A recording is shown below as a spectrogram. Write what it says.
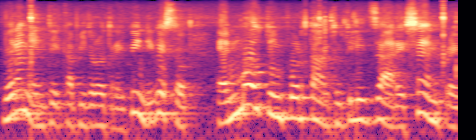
veramente il capitolo 3, quindi questo è molto importante utilizzare sempre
